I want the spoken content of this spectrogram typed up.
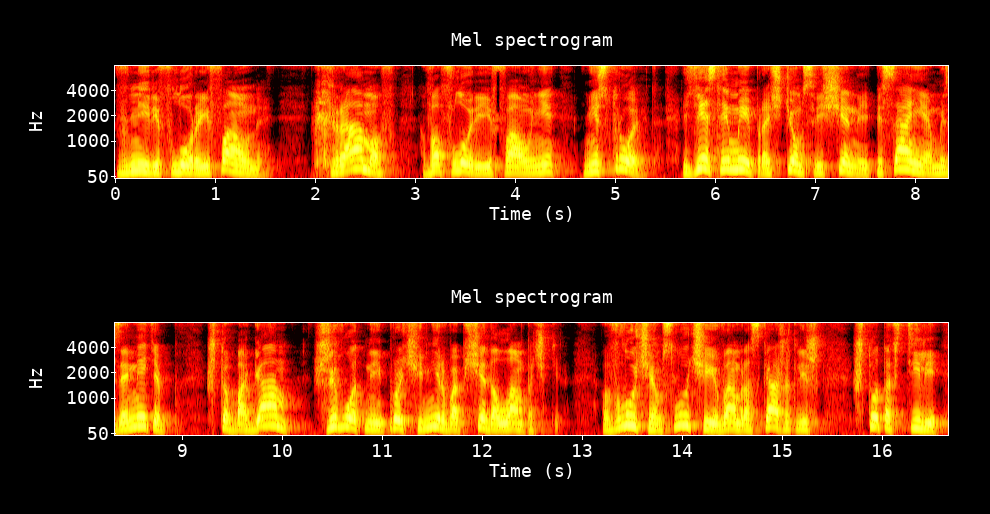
в мире флоры и фауны. Храмов во флоре и фауне не строят. Если мы прочтем священные писания, мы заметим, что богам животные и прочий мир вообще до лампочки. В лучшем случае вам расскажут лишь что-то в стиле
